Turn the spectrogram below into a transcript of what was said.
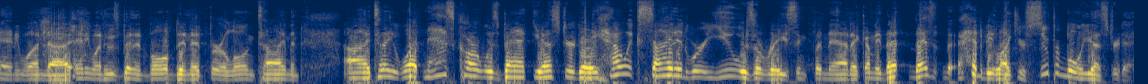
Anyone uh, anyone who's been involved in it for a long time, and uh, I tell you what, NASCAR was back yesterday. How excited were you as a racing fanatic? I mean, that that had to be like your Super Bowl yesterday.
